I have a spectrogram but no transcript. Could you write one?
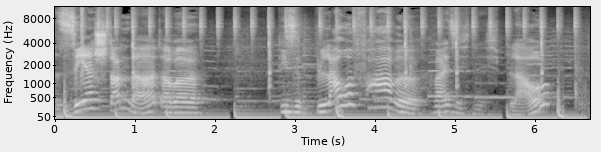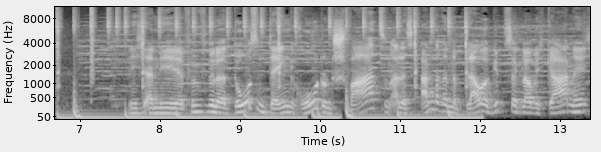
Sehr Standard, aber diese blaue Farbe, weiß ich nicht. Blau? Wenn ich an die 5.0er Dosen denke, rot und schwarz und alles andere, eine blaue gibt es da glaube ich gar nicht.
